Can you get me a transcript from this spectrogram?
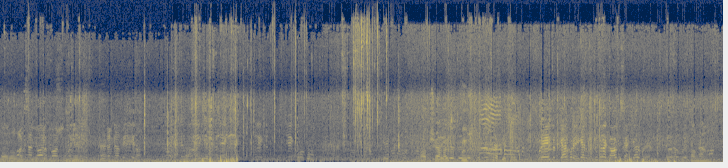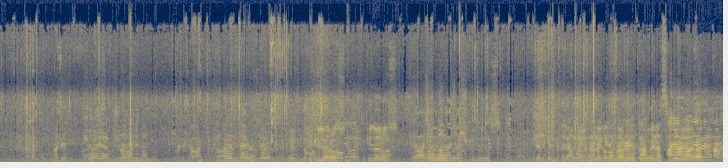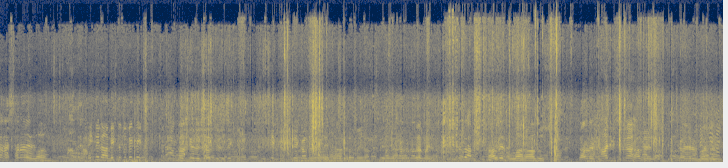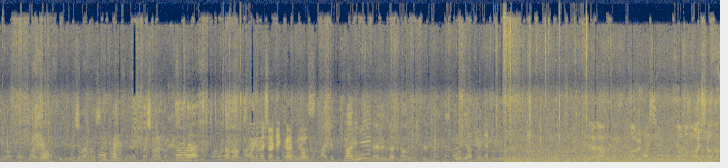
şartlar olması gerekiyor. Abi şöyle geç. Buyur. Geçelim. Buraya tut gel buraya gel. Ucu bırak abi sen gel buraya. Tamam. Hadi. Şöyle gel. Şuradan alayım ben. Yavaş. Bize bize bize. Şükürler olsun. Şükürler olsun. Allah'ım şükürler olsun. Geri kalanlarına kurtulmayı nasip eyle ya oraya Rabbi. verin arkadaşlara verin. Allah'ım. Bekle daha bekle dur bekleyin. Bekliyoruz bekliyoruz bekliyoruz. Rabbi. Bırakmayın. Allah razı olsun. Kaldır. Hadi bismillah. Kaldır. Tamam. Tamam. Arkadaşlar dikkat biraz. Hadi. Hadi. Elinize sağlık. Helal abi. Abi. Maşallah.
